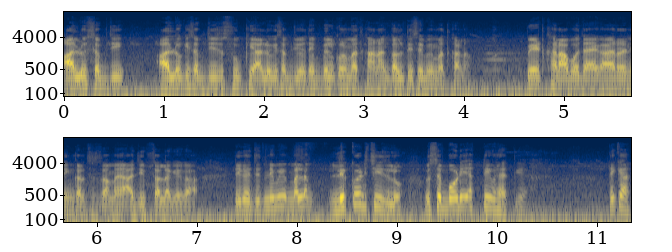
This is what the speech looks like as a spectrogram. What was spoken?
आलू सब्ज़ी आलू की सब्ज़ी, जो सूखी आलू की सब्ज़ी होती है, बिल्कुल मत खाना, गलती से भी मत खाना। पेट खराब हो जाएगा रनिंग करते समय अजीब सा लगेगा। ठीक है, जितनी भी मतलब लिक्विड चीज़ लो, उससे बॉडी एक्टिव रहती है। ठीक है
